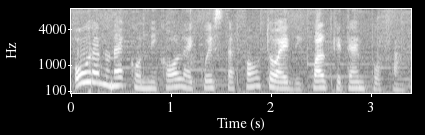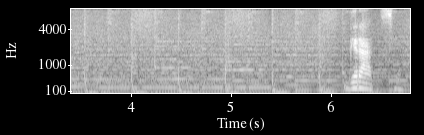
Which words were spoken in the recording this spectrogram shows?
ora non è con Nicola e questa foto è di qualche tempo fa. Grazie.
